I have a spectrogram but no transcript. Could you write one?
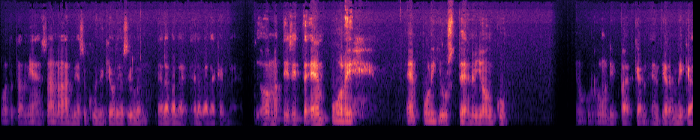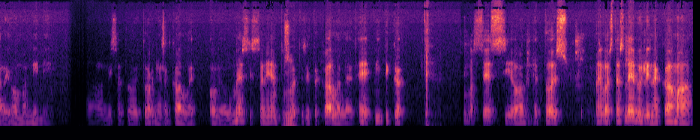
luotetaan miehen sanaan. Mies on kuitenkin oli jo silloin elävä, elävä legenda. Hommattiin sitten, Emppu oli, Emppu oli just tehnyt jonkun, jonkun rundipätkän, en tiedä mikä oli homman nimi missä toi Torniasen Kalle oli ollut messissä, niin Emppu mm. soitti sitten Kallelle, että hei, pittikö tulla sessioon, että olis, meillä olisi tässä levyllinen kamaa,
